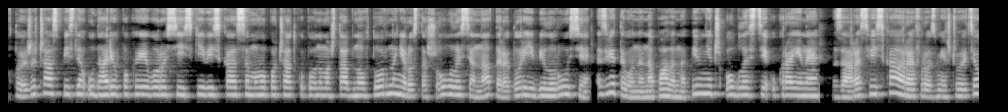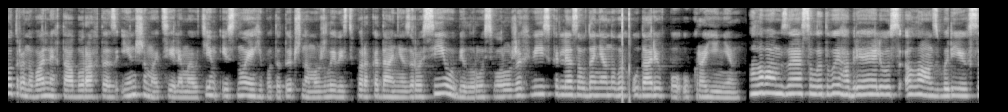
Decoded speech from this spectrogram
В той же час після ударів по Києву російські війська з самого початку повномасштабного вторгнення розташовувалися на території Білорусі. Звідти вони напали на північ області України. Зараз війська РФ розміщуються у тренувальних таборах та з іншими цілями. Втім, існує гіпотетична можливість перекидання з Росії у Білорусь ворожих військ для завдання нових ударів по Україні. Голова МЗС Литви Габріеліус Лансберігс,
